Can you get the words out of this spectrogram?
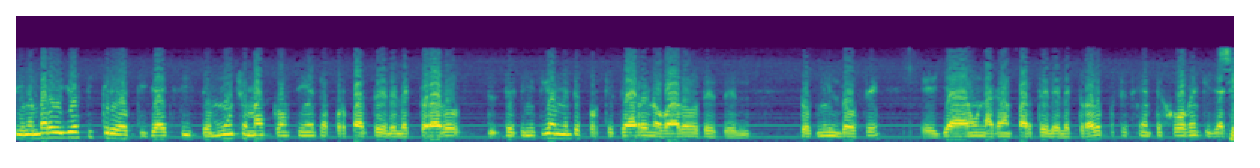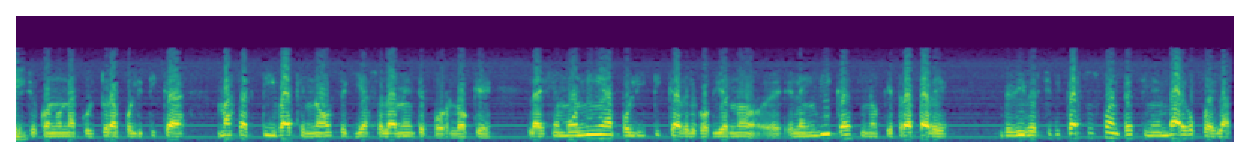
Sin embargo, yo sí creo que ya existe mucho más conciencia por parte del electorado, definitivamente porque se ha renovado desde el 2012. Eh, ya una gran parte del electorado pues es gente joven que ya creció con una cultura política más activa que no seguía solamente por lo que la hegemonía política del gobierno eh, la indica, sino que trata de, diversificar sus fuentes. Sin embargo, pues la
